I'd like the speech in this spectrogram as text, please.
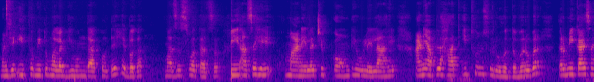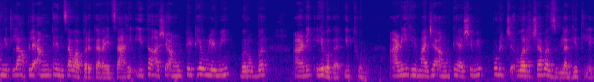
म्हणजे इथं मी तुम्हाला घेऊन दाखवते. हे बघा माझं स्वतःचं. मी असं हे मानेला चिपकावून ठेवलेलं आहे आणि आपला हात इथून सुरू होतो बरोबर? तर मी काय सांगितलं? आपल्या अंगठ्यांचा वापर करायचा आहे. इथं असे अंगठे ठेवले मी बरोबर? आणि हे बघा इथून. आणि हे माझे अंगठे असे मी पुढच्या वरच्या बाजूला घेतले.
